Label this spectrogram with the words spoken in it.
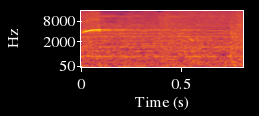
Música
